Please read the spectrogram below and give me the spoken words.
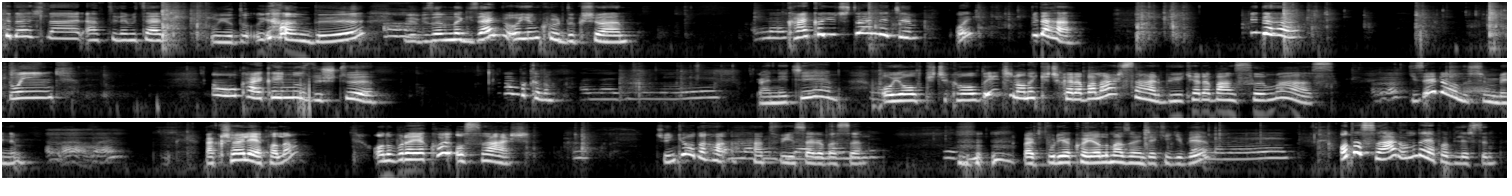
arkadaşlar. Abdülhamiter uyudu, uyandı. Ve biz onunla güzel bir oyun kurduk şu an. Anne. Kaykay uçtu anneciğim. Oy. Bir daha. Bir daha. Doink. Oo kaykayımız düştü. Al bakalım. Anne. Anneciğim, o yol küçük olduğu için ona küçük arabalar sar. Büyük araban sığmaz. Güzel oğluşum benim. Bak şöyle yapalım. Onu buraya koy, o sığar. Çünkü o da Hot Wheels arabası. Bak buraya koyalım az önceki gibi. O da sığar, onu da yapabilirsin.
